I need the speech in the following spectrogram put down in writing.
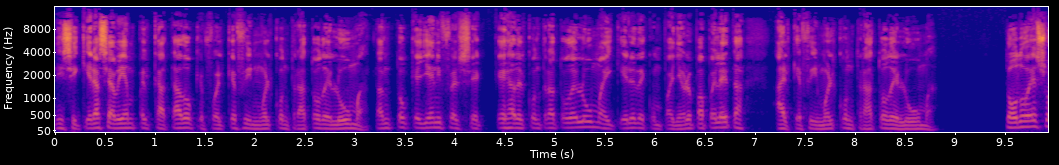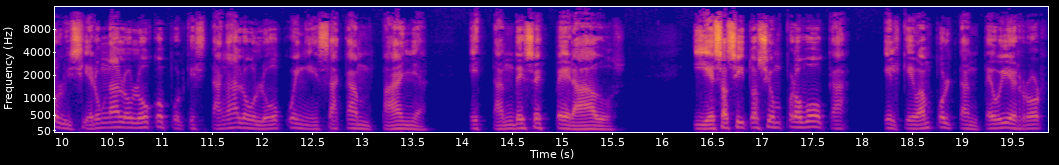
ni siquiera se habían percatado que fue el que firmó el contrato de Luma. Tanto que Jennifer se queja del contrato de Luma y quiere de compañero de papeleta al que firmó el contrato de Luma. Todo eso lo hicieron a lo loco porque están a lo loco en esa campaña. Están desesperados. Y esa situación provoca el que van por tanteo y error.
